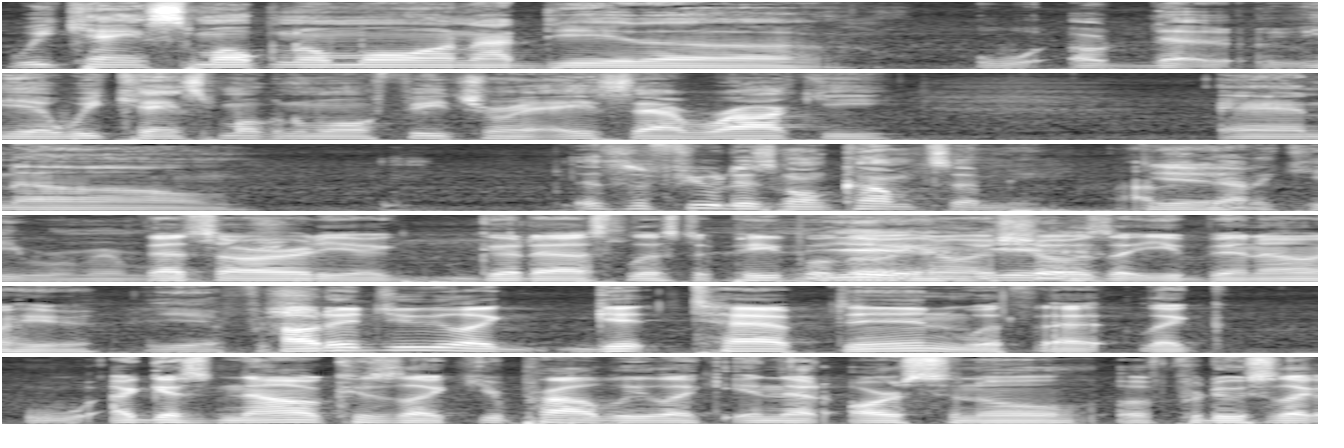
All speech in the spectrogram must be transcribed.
We Can't Smoke No More, and I did uh, uh, yeah, We Can't Smoke No More featuring ASAP Rocky, and um, there's a few that's gonna come to me. I Yeah. just gotta keep remembering. That's already a good ass list of people, though. Yeah, You know, it yeah. shows that you've been out here. Yeah, for How sure. did you like get tapped in with that? Like, w- I guess now because like you're probably like in that arsenal of producers. Like,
